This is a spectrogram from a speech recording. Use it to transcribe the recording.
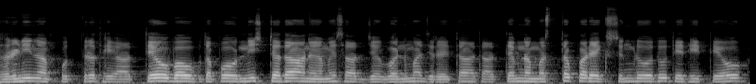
હરણીના પુત્ર થયા. તેઓ બહુ તપોનિષ્ઠ હતા અને હંમેશા જ વનમાં જ રહેતા હતા. તેમના મસ્તક પર એક શિંગડું હતું, તેથી તેઓ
